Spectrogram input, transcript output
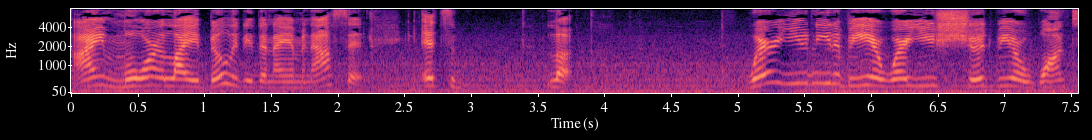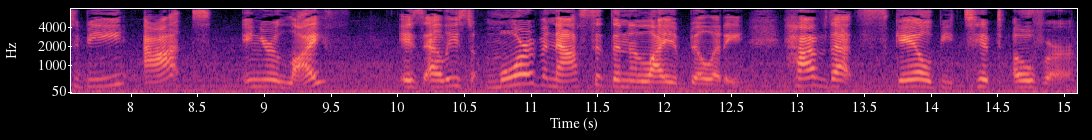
I'm more liability than I am an asset. It's look, where you need to be or where you should be or want to be at in your life is at least more of an asset than a liability. Have that scale be tipped over.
